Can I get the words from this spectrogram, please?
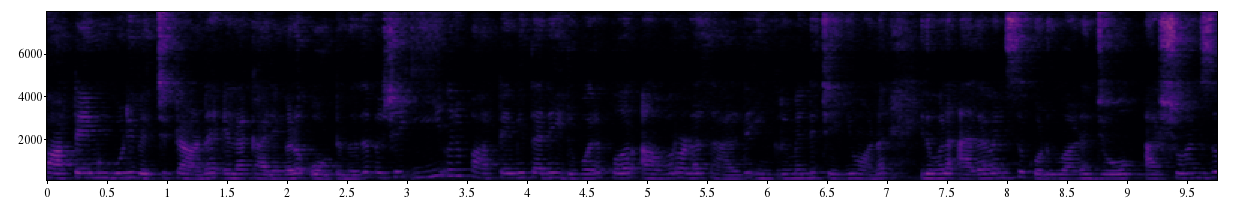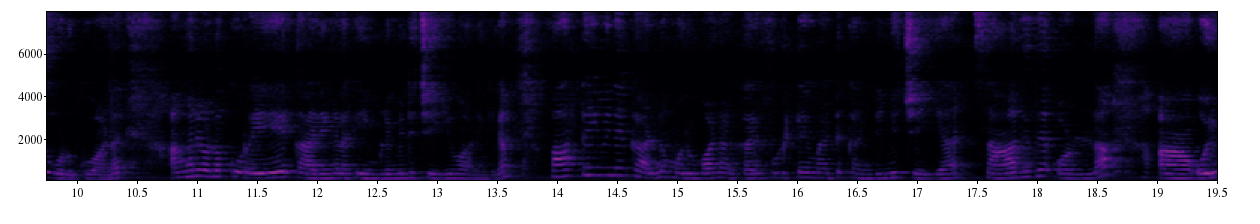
പാർട്ട് ടൈമും കൂടി വെച്ചിട്ടാണ് എല്ലാ കാര്യങ്ങളും ഓട്ടുന്നത്. പക്ഷേ ഈ ഒരു പാർട്ട് ടൈമിൽ തന്നെ ഇതുപോലെ പെർ അവറുള്ള സാലറി ഇൻക്രിമെന്റ് ചെയ്യുവാണ്. ഇതുപോലെ അലവൻസ് കൊടുക്കുവാണ് ജോബ് അഷുറൻസ് കൊടുക്കുവാണ്. അങ്ങനെയുള്ള കുറേ കാര്യങ്ങളൊക്കെ ഇംപ്ലിമെന്റ് ചെയ്യുവാണെങ്കിലും പാർട്ട് ടൈമിനെക്കാളും ഒരുപാട് ആൾക്കാർ ഫുൾ ടൈമായിട്ട് കണ്ടിന്യൂ ചെയ്യാൻ സാധ്യത ഉള്ള ഒരു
